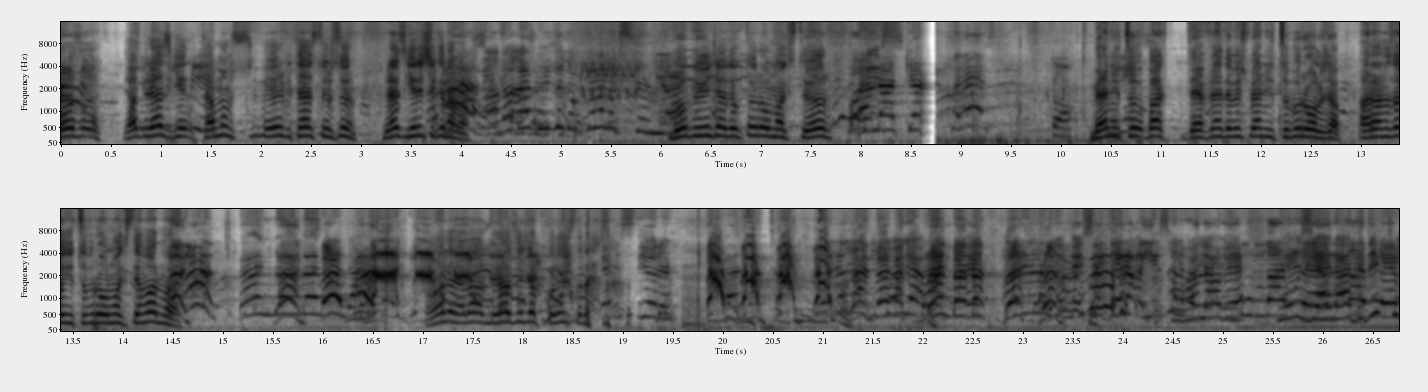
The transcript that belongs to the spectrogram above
Oha ya biraz geri. Tamam böyle bir ters sürsün. Biraz geri çıkın ama. Ya ben büyüyünce doktor olmak istiyorum ya. Bu büyüyünce doktor olmak istiyor. Ben YouTube bak Defne demiş ben YouTuber olacağım. Aranızda YouTuber olmak isteyen var mı? Ben ben ben ben. Hadi ya lan biraz önce polis istiyorum. Ben ben ben ben ben ben ben ben ben meslekleri ayırsana. Orhan abi ne Zehra dedi ki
